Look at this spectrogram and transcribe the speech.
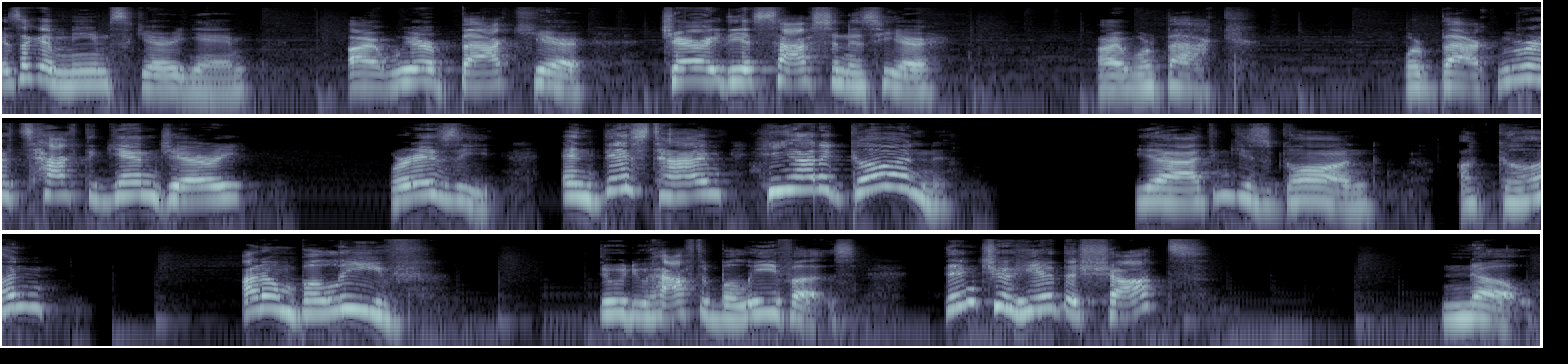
It's like a meme scary game. Alright, we are back here. Jerry the assassin is here. Alright, we're back. We're back. We were attacked again, Jerry. Where is he? And this time, he had a gun. Yeah, I think he's gone. A gun? I don't believe. Dude, you have to believe us. Didn't you hear the shots? No.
